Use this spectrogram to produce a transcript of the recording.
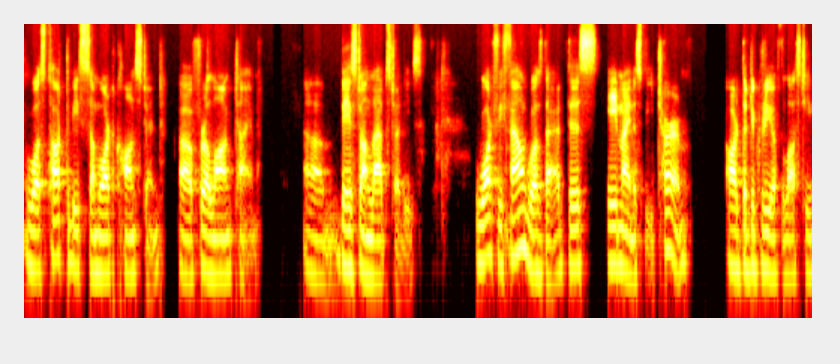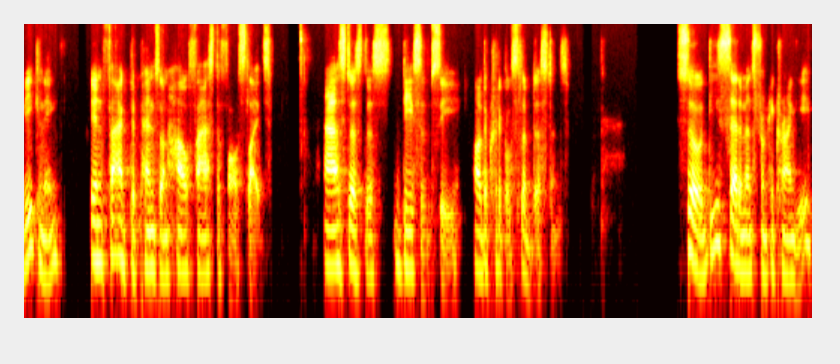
was thought to be somewhat constant uh, for a long time um, based on lab studies. What we found was that this A minus B term, or the degree of velocity weakening, in fact depends on how fast the fault slides, as does this D sub C, or the critical slip distance. So these sediments from Hikurangi,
